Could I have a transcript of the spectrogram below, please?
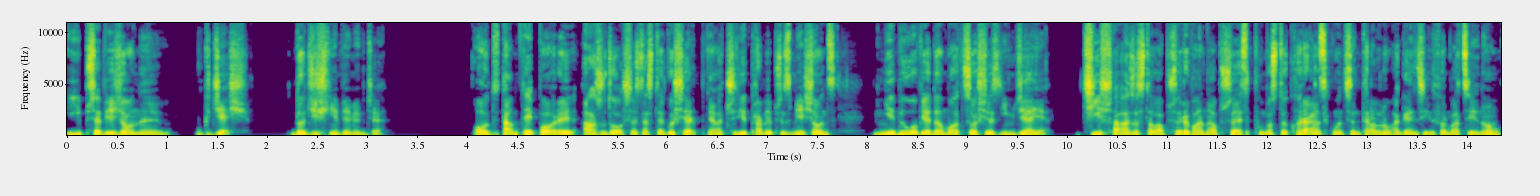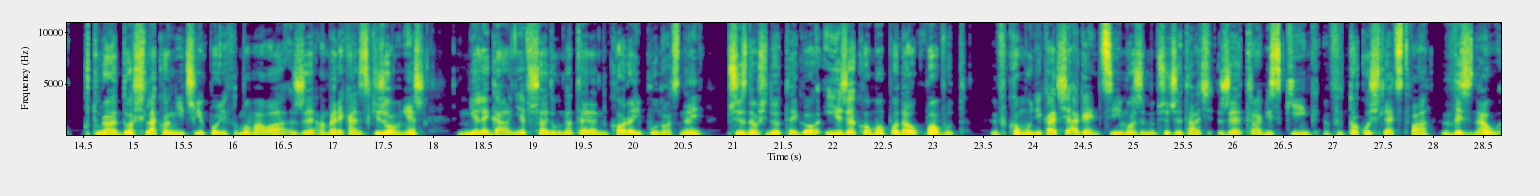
i przewieziony gdzieś. Do dziś nie wiemy gdzie. Od tamtej pory aż do 16 sierpnia, czyli prawie przez miesiąc, nie było wiadomo, co się z nim dzieje. Cisza została przerwana przez północno-koreańską Centralną Agencję Informacyjną, która dość lakonicznie poinformowała, że amerykański żołnierz nielegalnie wszedł na teren Korei Północnej, przyznał się do tego i rzekomo podał powód. W komunikacie agencji możemy przeczytać, że Travis King w toku śledztwa wyznał,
